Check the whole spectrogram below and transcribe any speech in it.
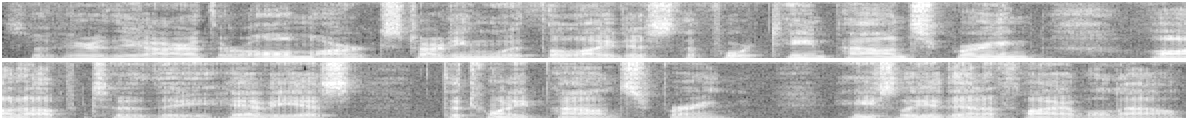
So here they are, they're all marked, starting with the lightest, the 14 pound spring, on up to the heaviest, the 20 pound spring. Easily identifiable now.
